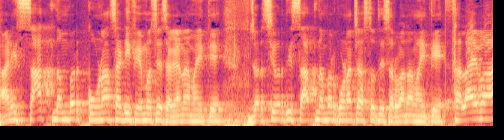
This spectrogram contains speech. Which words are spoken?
आणि सात नंबर कोणासाठी फेमस आहे सगळ्यांना माहिती आहे. जर्सीवरती सात नंबर कोणाचा असतो ते सर्वांना माहिती आहे. थलायवा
